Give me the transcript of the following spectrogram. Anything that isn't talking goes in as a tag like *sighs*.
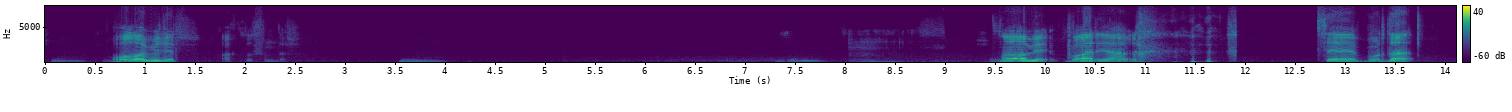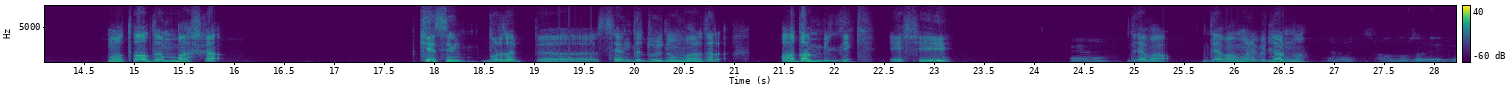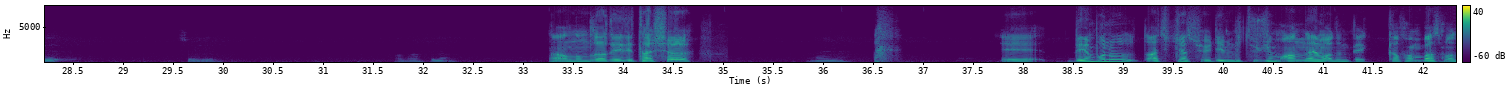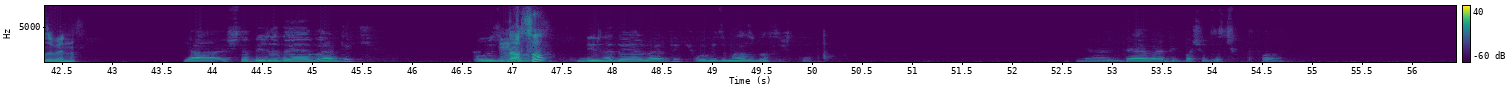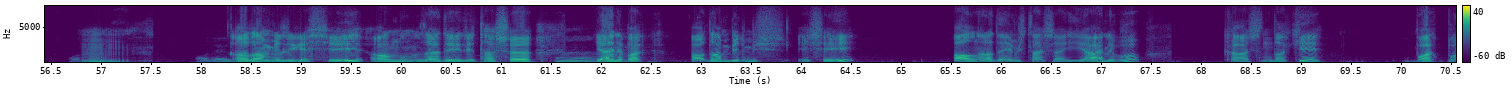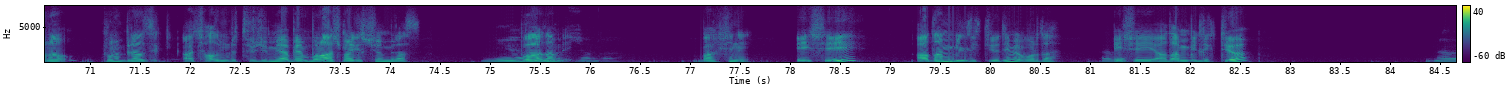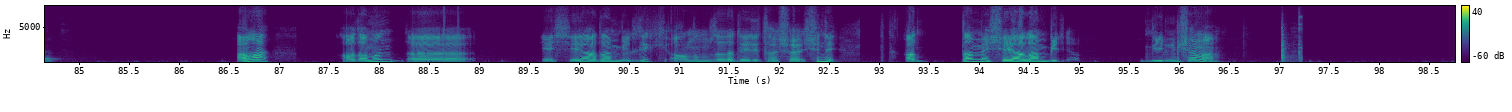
Kim? Olabilir. Haklısındır. Hmm. Hmm. Abi var ya *laughs* işte burada not aldığım başka kesin burada e, senin de duyduğun vardır. Adam bildik eşeği Ee, devam devamını biliyor musun? evet. Alnımıza değdi şeyi falan filan. Alnımıza değdi taşağı. Aynen. *laughs* E, ben bunu açıkça söyleyeyim Lütfücüm anlayamadım pek. Kafam basmadı benim. Ya işte birine değer verdik. O bizim Nasıl? ağız- birine değer verdik. O bizim ağzımıza sıçtı. Yani değer verdik başımıza çıktı falan. O, tarz. Hmm. Adam bildik eşeği alnımıza değdi taşağı. Ha, Yani bak adam bilmiş eşeği alnına değmiş taşla. Yani bu karşındaki bak bunu bunu birazcık açalım Lütfücüm ya. Ben bunu açmak istiyorum biraz. Niye? bu adam-? Bak şimdi eşeği adam bildik diyor değil mi burada? Evet. Eşeği adam bildik diyor. Evet. Ama adamın eee eşeği adam bildik alnımıza da değdi taşa. Şimdi adam eşeği adam bil- bilmiş ama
